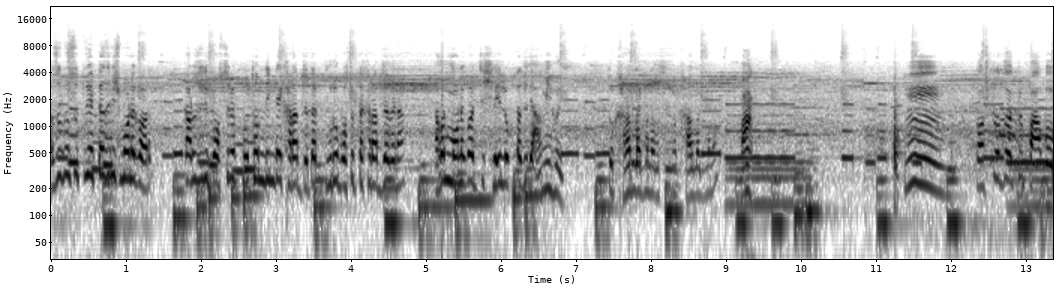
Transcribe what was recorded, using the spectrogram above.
আচ্ছা দোস্ত তুই একটা জিনিস মনে কর কারও যদি বছরের প্রথম দিনটাই খারাপ যায় তার পুরো বছরটা খারাপ যাবে না। এখন মনে কর যে সেই লোকটা যদি আমি হই তোর খারাপ লাগবে না বছর খারাপ লাগবে না। হুম, কষ্ট তো একটু পাবো।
